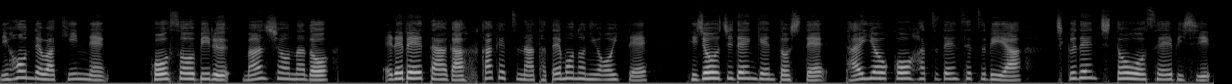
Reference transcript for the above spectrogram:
日本では近年高層ビルマンションなどエレベーターが不可欠な建物において非常時電源として太陽光発電設備や蓄電池等を整備し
